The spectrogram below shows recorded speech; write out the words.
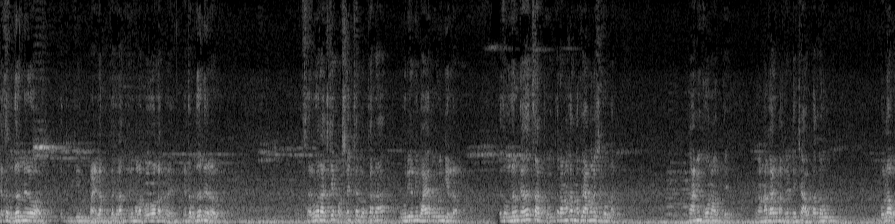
याचा उदरनिर्वाह तर तुमची महिला पत्रकारात तरी मला बोलवावं लागतं आहे याचा उदरनिर्वाह. सर्व राजकीय पक्षांच्या लोकांना पोरी आणि बाया पडून गेला. त्याचं उदाहरण त्याचाच चालतो तर रमाकांत मात्र आम्हाला शिकवणार. मग आम्ही कोण आहोत ते? रणागार मात्र त्यांच्या अवकात राहून बोलावं.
